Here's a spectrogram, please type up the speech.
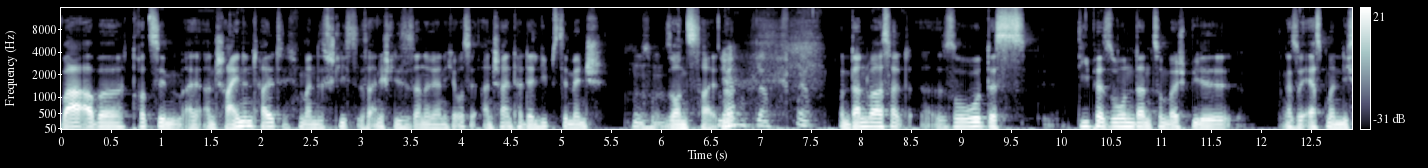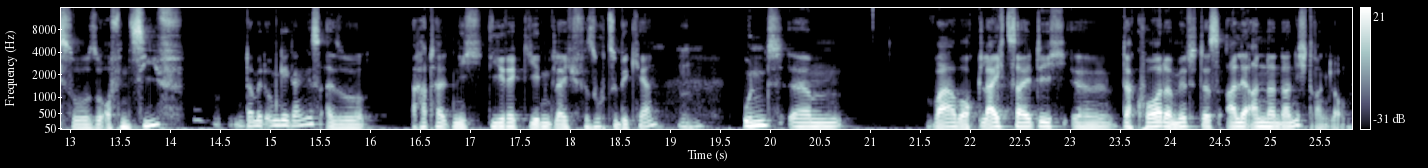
war aber trotzdem anscheinend halt, ich meine, das schließt das eine schließt das andere ja nicht aus, anscheinend halt der liebste Mensch so, Mhm. sonst halt. ja, Ne? klar. Ja. Und dann war es halt so, dass die Person dann zum Beispiel, also erstmal nicht so, so offensiv damit umgegangen ist, also hat halt nicht direkt jeden gleich versucht zu bekehren. Mhm. Und ähm, war aber auch gleichzeitig äh, d'accord damit, dass alle anderen da nicht dran glauben.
